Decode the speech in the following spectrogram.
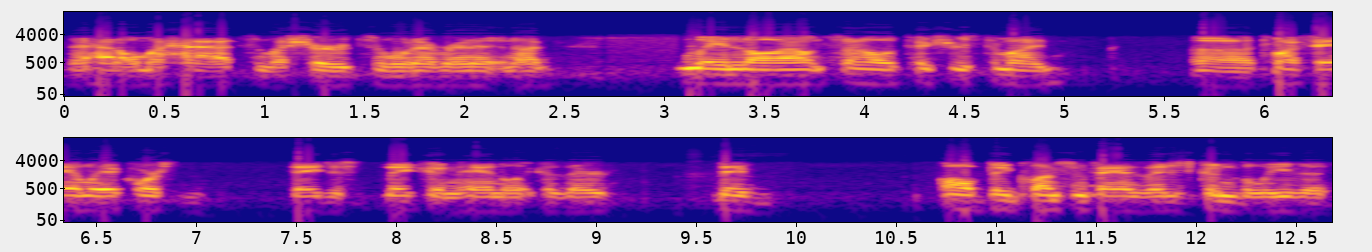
that had all my hats and my shirts and whatever in it, and I laid it all out and sent all the pictures to my uh, to my family. Of course, they just they couldn't handle it because they're they all big Clemson fans. They just couldn't believe it,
